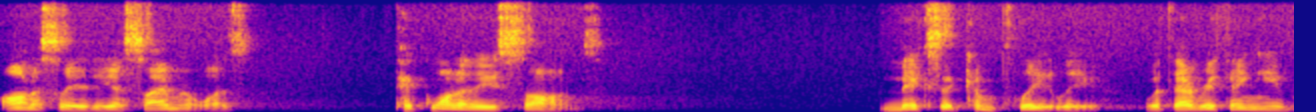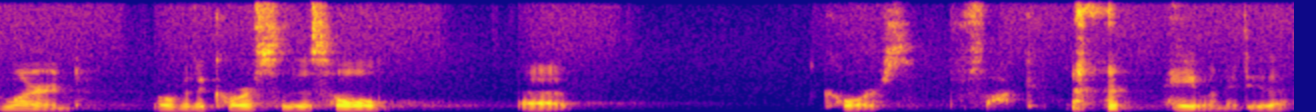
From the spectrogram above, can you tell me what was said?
honestly, the assignment was pick one of these songs, mix it completely with everything you've learned over the course of this whole uh, course. Fuck, hate when I do that.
